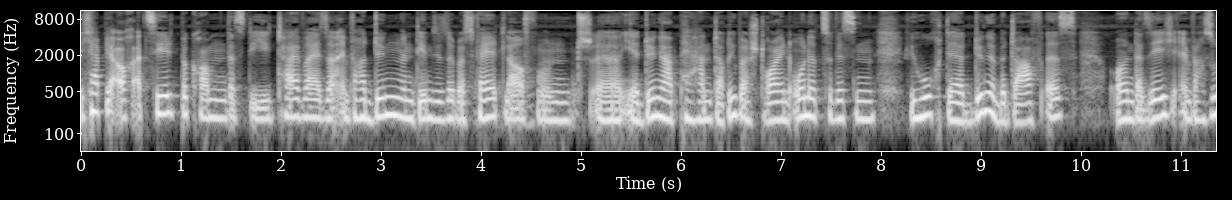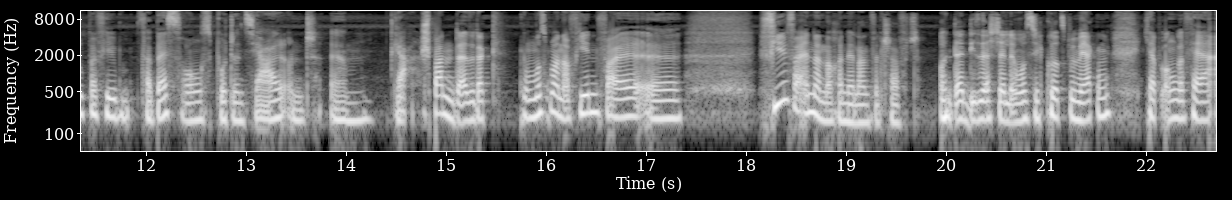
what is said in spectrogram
ich habe ja auch erzählt bekommen, dass die teilweise einfach düngen, indem sie so übers Feld laufen und äh, ihr Dünger per Hand darüber streuen, ohne zu wissen, wie hoch der Düngebedarf ist. Und da sehe ich einfach super viel Verbesserungspotenzial und ähm, ja, spannend. Also da muss man auf jeden Fall äh, viel verändern noch in der Landwirtschaft. Und an dieser Stelle muss ich kurz bemerken, ich habe ungefähr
